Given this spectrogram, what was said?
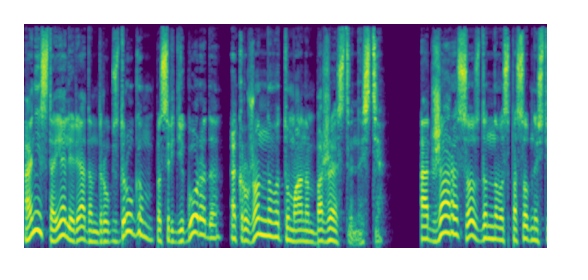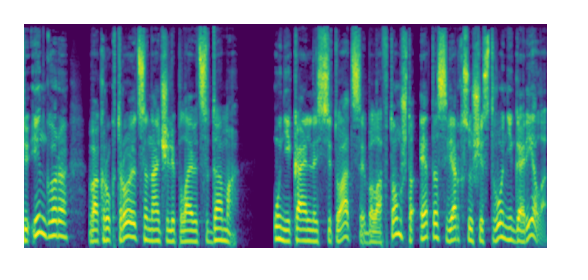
Они стояли рядом друг с другом посреди города, окруженного туманом божественности. От жара, созданного способностью Ингвара, вокруг троицы начали плавиться дома. Уникальность ситуации была в том, что это сверхсущество не горело,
